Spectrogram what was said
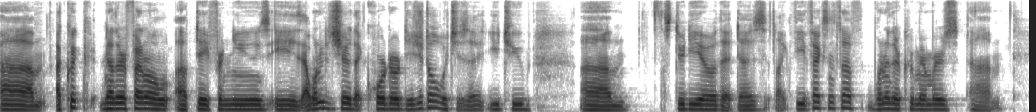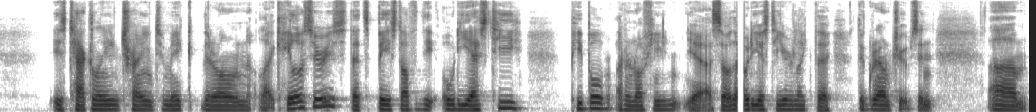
Um, a quick another final update for news is I wanted to share that Corridor Digital, which is a YouTube um, studio that does like VFX and stuff. One of their crew members um, is tackling trying to make their own like Halo series that's based off of the ODST people. I don't know if you yeah. So the ODST are like the the ground troops and um,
